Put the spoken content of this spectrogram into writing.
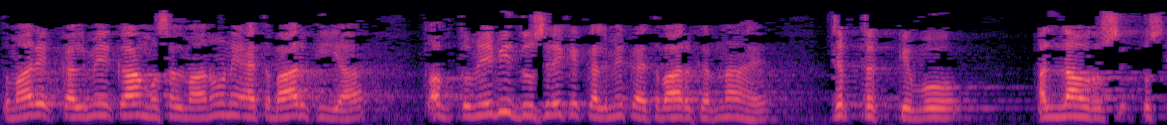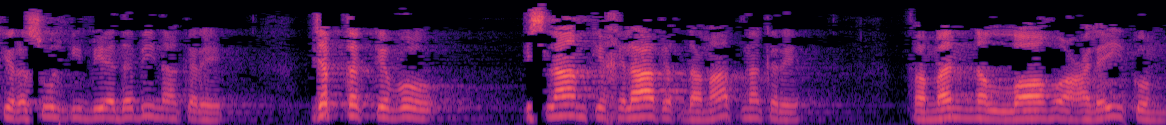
تمہارے کلمے کا مسلمانوں نے اعتبار کیا، تو اب تمہیں بھی دوسرے کے کلمے کا اعتبار کرنا ہے، جب تک کہ وہ اللہ اور اس کے رسول کی بے ادبی نہ کرے۔ جب تک کہ وہ اسلام کے خلاف اقدامات نہ کرے۔ فمن اللہ علیکم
